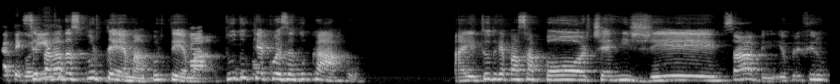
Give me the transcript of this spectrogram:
categoria. separadas por tema, por tema. Tudo que é coisa do carro. Aí tudo que é passaporte, RG, sabe? Eu prefiro.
